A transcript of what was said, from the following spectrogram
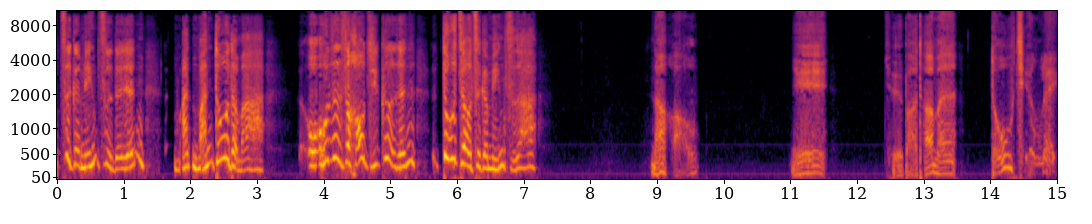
这个名字的人蛮蛮多的嘛，我我认识好几个人都叫这个名字啊。那好，你去把他们都请来，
